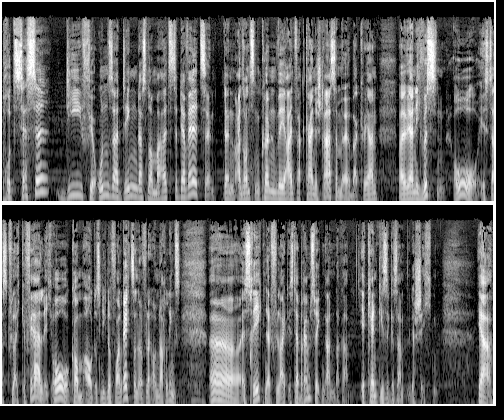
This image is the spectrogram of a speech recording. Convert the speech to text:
Prozesse, die für unser Ding das Normalste der Welt sind. Denn ansonsten können wir ja einfach keine Straße mehr überqueren, weil wir ja nicht wüssten, oh, ist das vielleicht gefährlich? Oh, kommen Autos nicht nur von rechts, sondern vielleicht auch nach links. Ah, es regnet, vielleicht ist der Bremsweg ein anderer. Ihr kennt diese gesamten Geschichten. Ja,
